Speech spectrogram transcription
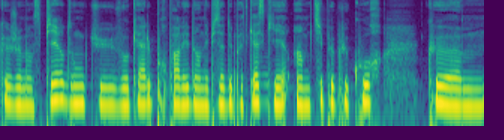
que je m'inspire, donc du vocal pour parler d'un épisode de podcast qui est un petit peu plus court que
